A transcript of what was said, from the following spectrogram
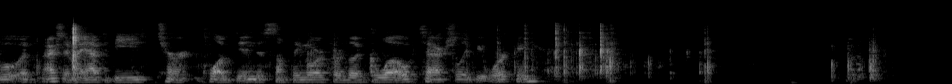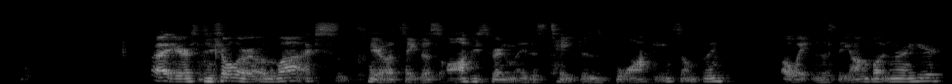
It actually might have to be turned plugged into something in order for the glow to actually be working. Alright, here's the controller out of the box. Here, let's take this off. Apparently this tape is blocking something. Oh wait, is this the on button right here?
